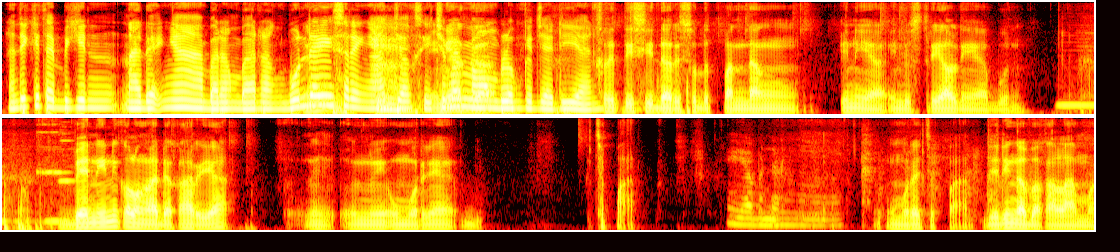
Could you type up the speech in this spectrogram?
nanti kita bikin nadanya bareng-bareng. Bunda. Ini- sering ngajak sih, cuma memang belum kejadian. kritisi dari sudut pandang ini ya industrial nih ya bun band ini kalau nggak ada karya ini, umurnya cepat Iya benar. umurnya cepat jadi nggak bakal lama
